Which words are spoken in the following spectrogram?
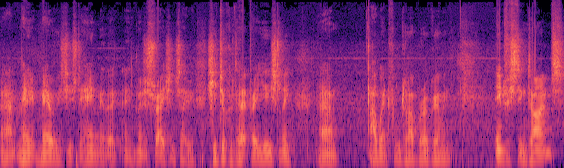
Uh, Mary, Mary was used to handling the administration, so she took to that very easily. Um, I went full time programming. Interesting times.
